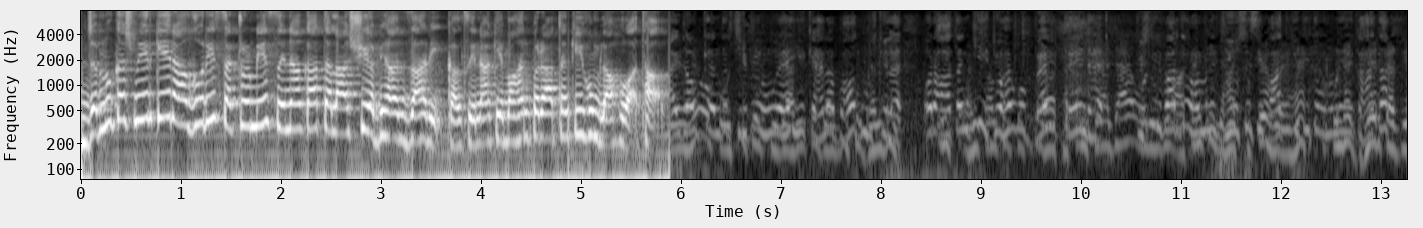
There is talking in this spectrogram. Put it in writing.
जम्मू कश्मीर के राजौरी सेक्टर में सेना का तलाशी अभियान जारी। कल सेना के वाहन पर आतंकी हमला हुआ था। के हुए हैं ये कहना बहुत मुश्किल है। और आतंकी जो है वो वेल ट्रेंड है। पिछली बार जब हमने जीओसी से बात की थी तो उन्होंने कहा था कि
